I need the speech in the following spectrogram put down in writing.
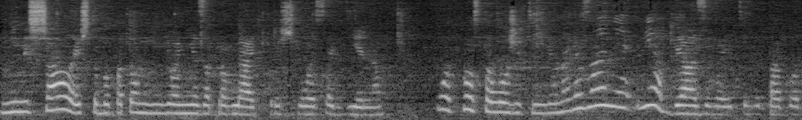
не мешала и чтобы потом ее не заправлять пришлось отдельно. Вот, просто ложите ее на вязание и обвязываете вот так вот.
